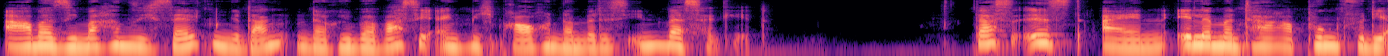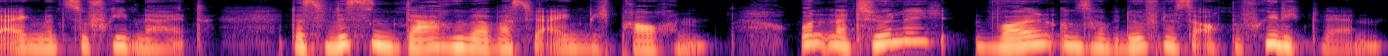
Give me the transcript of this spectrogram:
aber sie machen sich selten Gedanken darüber, was sie eigentlich brauchen, damit es ihnen besser geht. Das ist ein elementarer Punkt für die eigene Zufriedenheit. Das Wissen darüber, was wir eigentlich brauchen. Und natürlich wollen unsere Bedürfnisse auch befriedigt werden.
